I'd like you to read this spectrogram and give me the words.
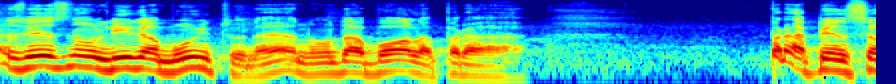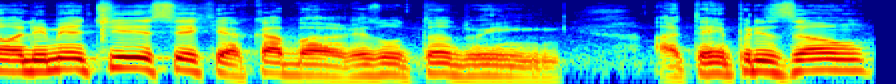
às vezes não liga muito, né? não dá bola para a pensão alimentícia, que acaba resultando em até em prisão,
